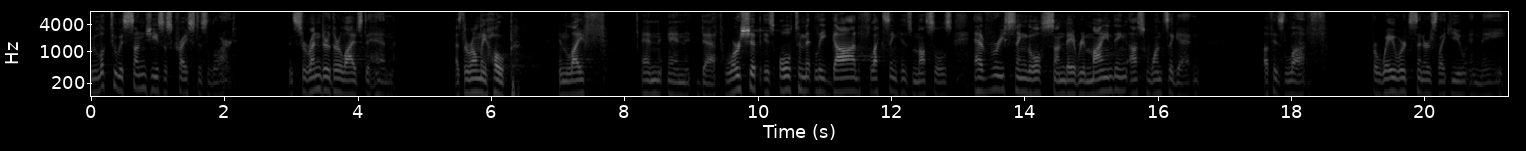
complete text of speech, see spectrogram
who look to his son Jesus Christ as Lord and surrender their lives to Him as their only hope in life and in death. Worship is ultimately God flexing His muscles every single Sunday, reminding us once again of His love for wayward sinners like you and me.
